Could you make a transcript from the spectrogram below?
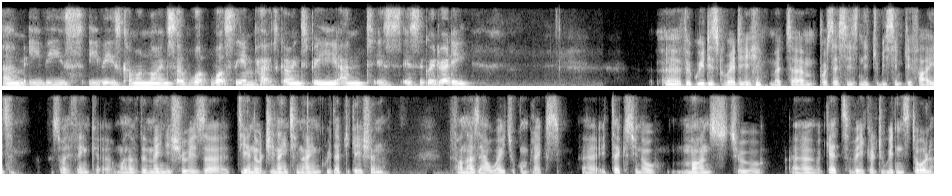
um, EVs EVs come online. So what what's the impact going to be, and is is the grid ready? Uh, the grid is ready, but um, processes need to be simplified. So I think uh, one of the main issues is uh, DNO G99 grid application. For now, they are way too complex. Uh, it takes you know months to uh, get vehicle to grid installed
